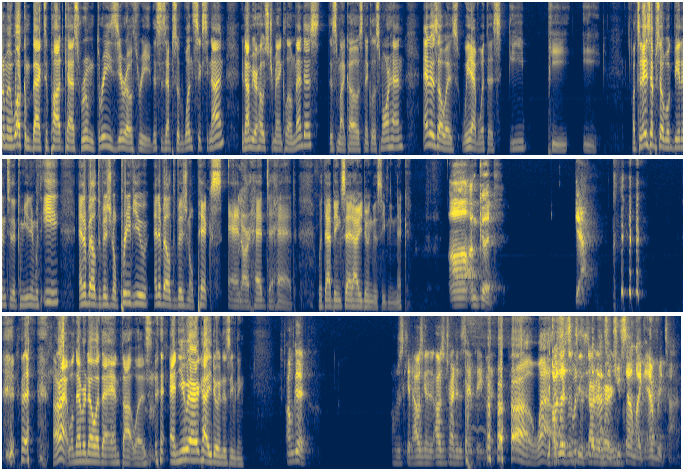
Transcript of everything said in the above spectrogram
Gentlemen, welcome back to podcast room 303. This is episode 169, and I'm your host, Jermaine Clone Mendez. This is my co host, Nicholas Morhan. And as always, we have with us EPE. On today's episode, we'll get into the communion with E, NFL divisional preview, NFL divisional picks, and our head to head. With that being said, how are you doing this evening, Nick? Uh, I'm good. Yeah. All right, we'll never know what that end thought was. and you, Eric, how you doing this evening? I'm good. I'm just kidding. I was gonna. I was trying to do the same thing, but oh wow, But wisdom that's, what, tooth started that's what hurting. you sound like every time.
